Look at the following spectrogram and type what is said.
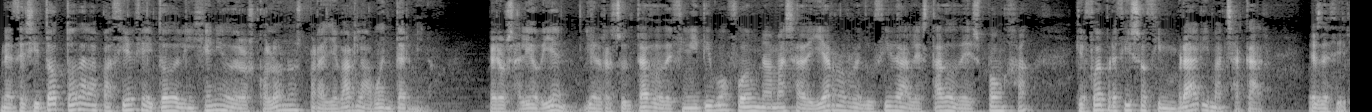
Necesitó toda la paciencia y todo el ingenio de los colonos para llevarla a buen término. Pero salió bien y el resultado definitivo fue una masa de hierro reducida al estado de esponja que fue preciso cimbrar y machacar, es decir,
